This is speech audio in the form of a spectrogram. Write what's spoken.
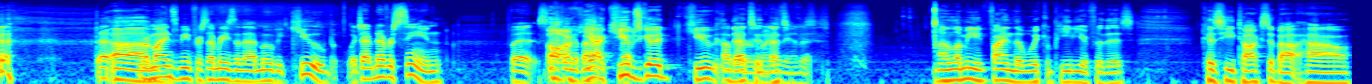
yeah. that Um, reminds me for some reason of that movie Cube, which I've never seen, but oh about yeah, Cube's good. Cube, that's it. That's it. Uh, let me find the Wikipedia for this because he talks about how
